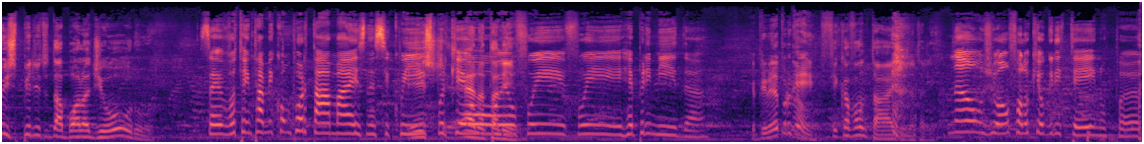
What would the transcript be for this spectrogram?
No espírito da bola de ouro, Eu vou tentar me comportar mais nesse quiz, Este- porque é, eu, eu fui, fui reprimida. É primeiro por quem? fica à vontade, Nathalie. Não, o João falou que eu gritei no pub.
